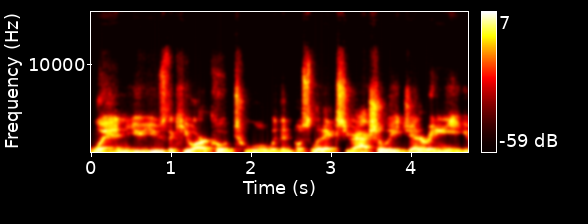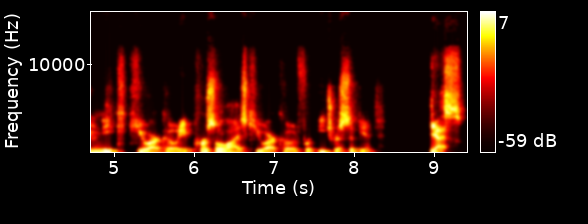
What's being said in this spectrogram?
when you use the QR code tool within Postalytics, you're actually generating a unique QR code, a personalized QR code for each recipient. Yes.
